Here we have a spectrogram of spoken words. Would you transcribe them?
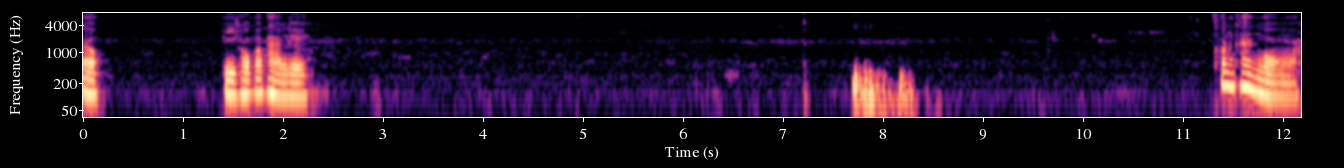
วอ้าตีครบก็ผ่านเลย ค่อนข้างงงว่ะ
